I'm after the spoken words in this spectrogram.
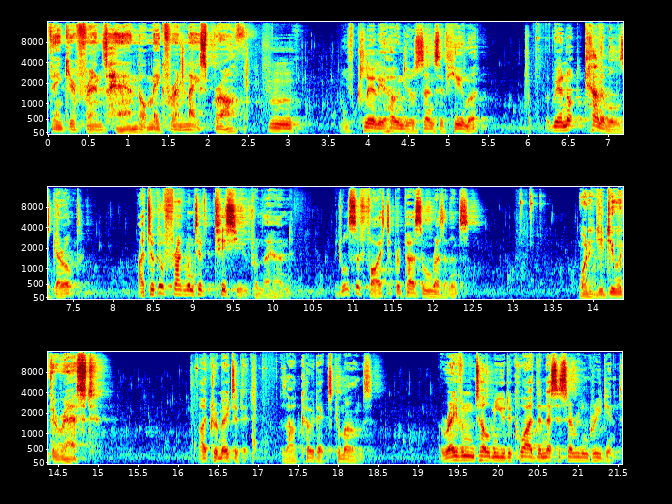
Think your friend's hand will make for a nice broth? Hmm. You've clearly honed your sense of humor. But we are not cannibals, Geralt. I took a fragment of tissue from the hand. It will suffice to prepare some resonance. What did you do with the rest? I cremated it, as our codex commands. A raven told me you'd acquired the necessary ingredient.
